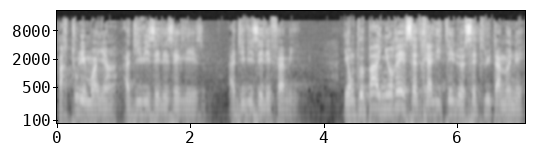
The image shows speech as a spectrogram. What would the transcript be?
par tous les moyens à diviser les églises, à diviser les familles. Et on ne peut pas ignorer cette réalité de cette lutte à mener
